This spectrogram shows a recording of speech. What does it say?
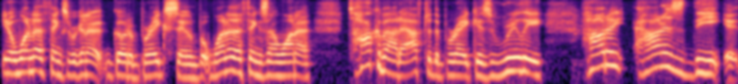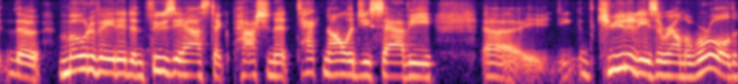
you know one of the things we're going to go to break soon but one of the things i want to talk about after the break is really how do how does the the motivated enthusiastic passionate technology savvy uh, communities around the world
